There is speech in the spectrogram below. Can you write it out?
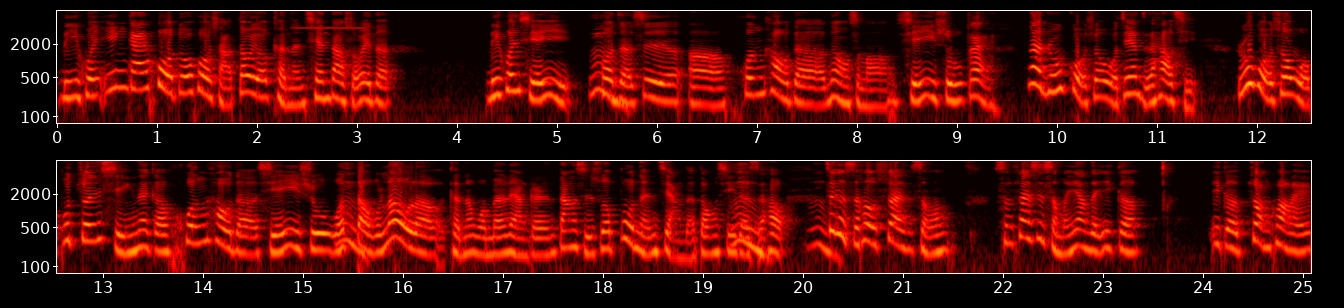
离婚，应该或多或少都有可能签到所谓的。离婚协议，或者是、嗯、呃婚后的那种什么协议书。对。那如果说我今天只是好奇，如果说我不遵循那个婚后的协议书，我抖漏了可能我们两个人当时说不能讲的东西的时候，嗯嗯、这个时候算什么？是算是什么样的一个一个状况嘞？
